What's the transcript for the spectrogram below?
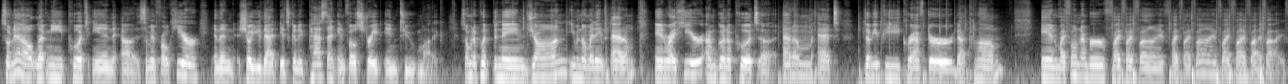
So now let me put in uh, some info here and then show you that it's going to pass that info straight into Mautic. So I'm going to put the name John, even though my name's Adam. And right here, I'm going to put uh, Adam at wpcrafter.com. And my phone number, 555-555-5555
